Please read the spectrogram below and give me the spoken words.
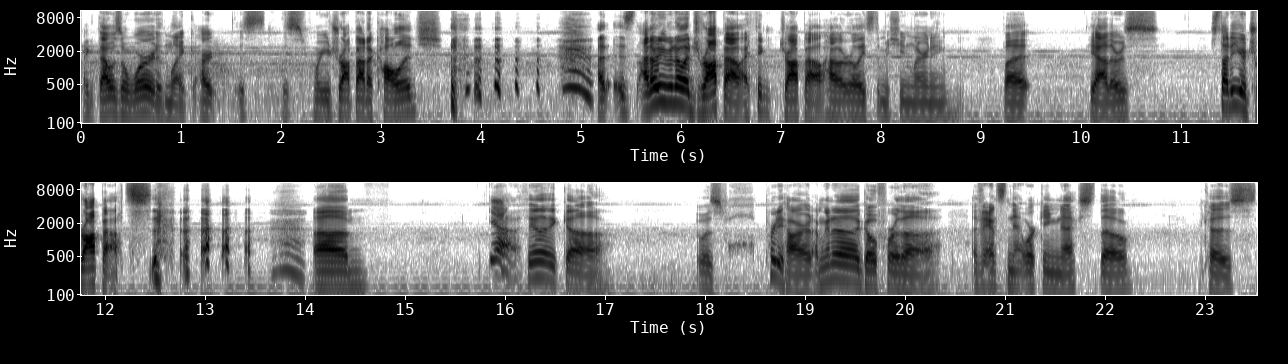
Like that was a word, and like, are, is this where you drop out of college? I don't even know what dropout. I think dropout, how it relates to machine learning. But yeah, there's study your dropouts. um, yeah, I feel like uh, it was pretty hard. I'm gonna go for the advanced networking next though, because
